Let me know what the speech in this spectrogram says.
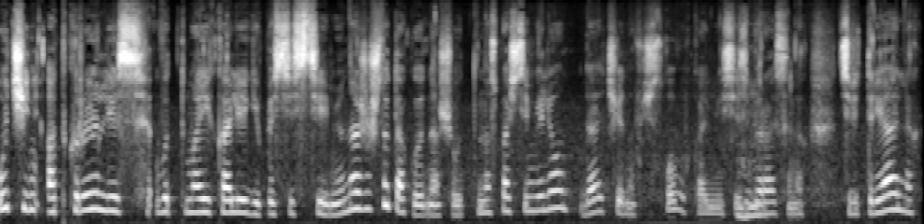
очень открылись вот мои коллеги по системе. У нас же что такое наше? Вот у нас почти миллион да, членов участковых комиссий, избирательных, территориальных.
